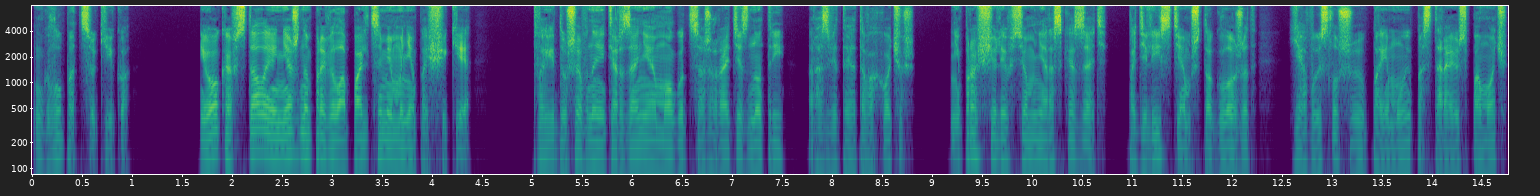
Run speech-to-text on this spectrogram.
«Глупо, Цукико». Иока встала и нежно провела пальцами мне по щеке. «Твои душевные терзания могут сожрать изнутри. Разве ты этого хочешь? Не проще ли все мне рассказать? Поделись тем, что гложет. Я выслушаю, пойму и постараюсь помочь».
